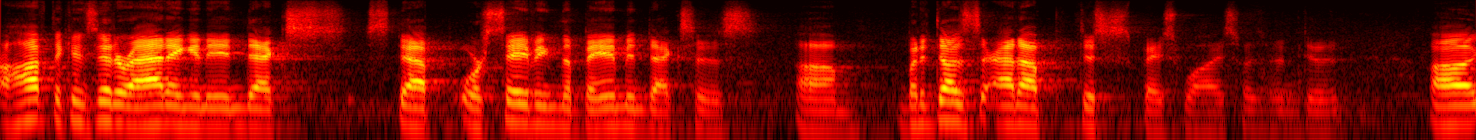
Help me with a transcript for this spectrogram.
I'll have to consider adding an index step or saving the BAM indexes. Um, but it does add up disk space wise, so I didn't do it. Uh,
